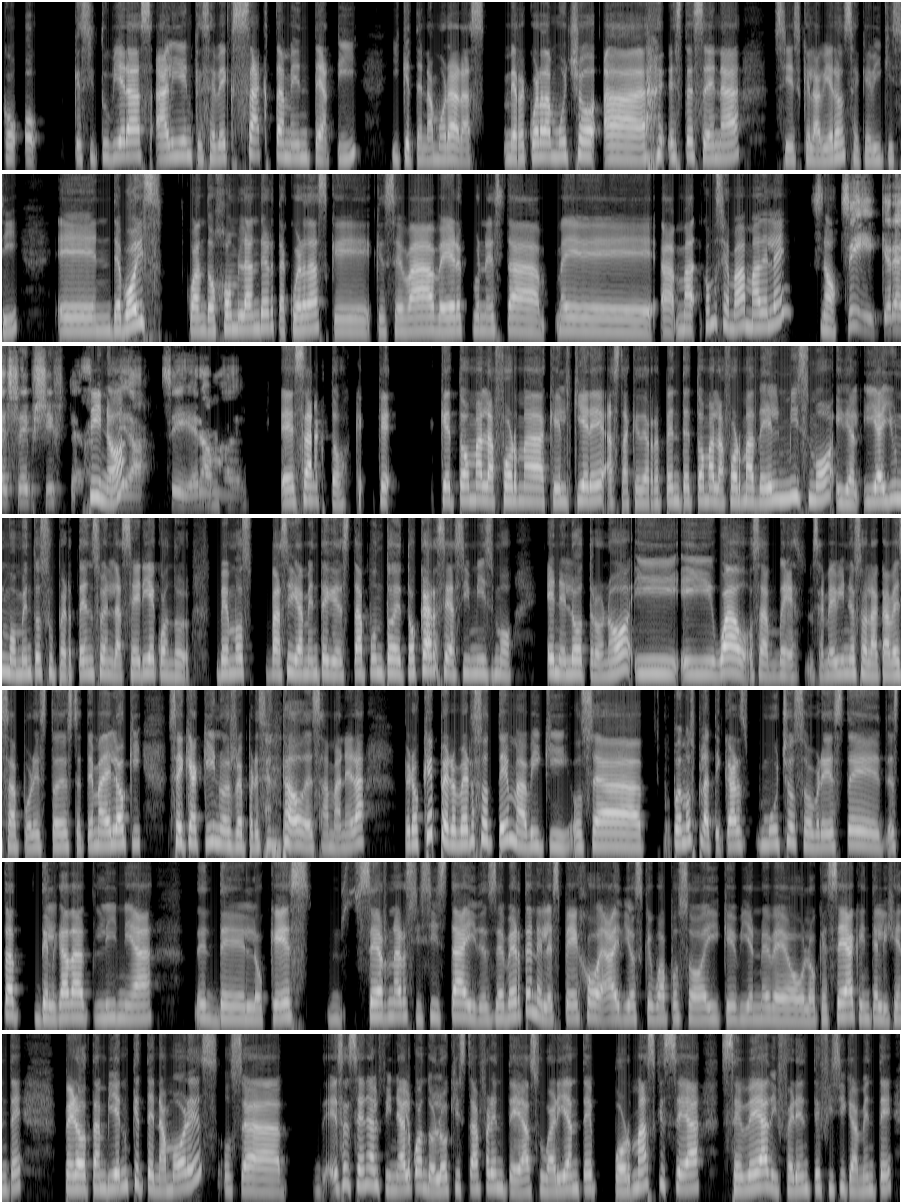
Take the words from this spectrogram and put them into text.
que si tuvieras a alguien que se ve exactamente a ti, y que te enamoraras. Me recuerda mucho a esta escena, si es que la vieron, sé que Vicky sí, en The Voice, cuando Homelander, ¿te acuerdas? Que, que se va a ver con esta, eh, ¿cómo se llamaba? ¿Madeleine? No. Sí, que era el shapeshifter. Sí, ¿no? Sí, era Madeleine. Exacto, que, que, que toma la forma que él quiere hasta que de repente toma la forma de él mismo y, hay un momento súper tenso en la serie cuando vemos básicamente que está a punto de tocarse a sí mismo en el otro, ¿no? Y, y wow, o sea, se me vino eso a la cabeza por esto, este tema de Loki. Sé que aquí no es representado de esa manera, pero qué perverso tema, Vicky. O sea, podemos platicar mucho sobre este, esta delgada línea de lo que es ser narcisista y desde verte en el espejo, ay Dios, qué guapo soy, qué bien me veo, o lo que sea, qué inteligente, pero también que te enamores, o sea, esa escena al final cuando Loki está frente a su variante, por más que sea, se vea diferente físicamente,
